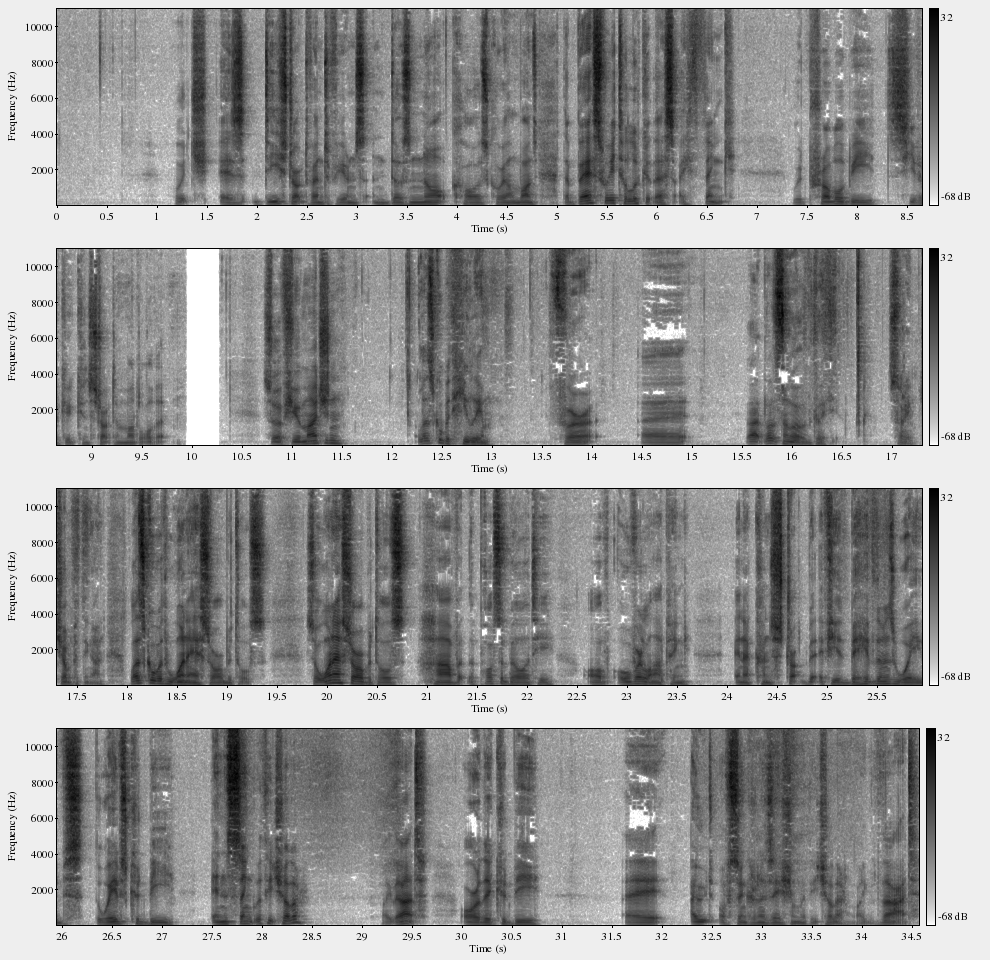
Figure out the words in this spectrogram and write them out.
which is destructive interference and does not cause covalent bonds. The best way to look at this, I think, would probably be see if I could construct a model of it. So if you imagine, let's go with helium for, uh, let's not go with, sorry, jumping thing on. Let's go with 1s orbitals. So 1s orbitals have the possibility of overlapping in a construct, but if you behave them as waves, the waves could be in sync with each other, like that, or they could be uh, out of synchronization with each other, like that.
